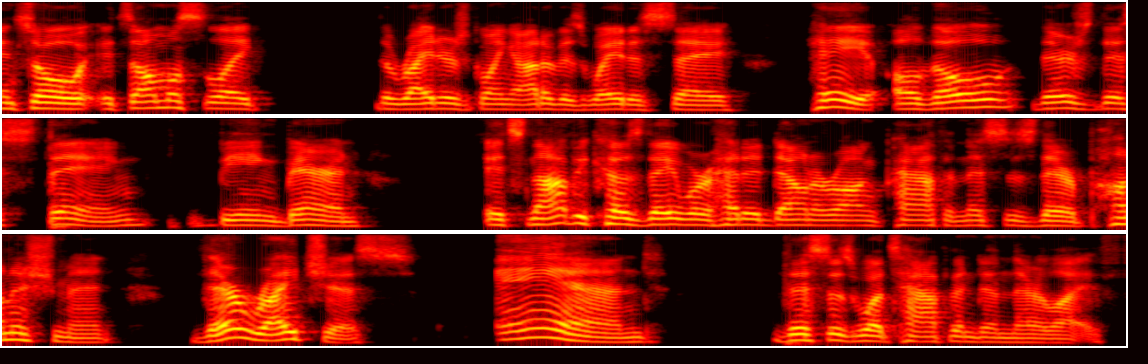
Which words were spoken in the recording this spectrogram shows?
And so it's almost like the writer's going out of his way to say, hey, although there's this thing being barren, it's not because they were headed down a wrong path and this is their punishment. They're righteous and this is what's happened in their life.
